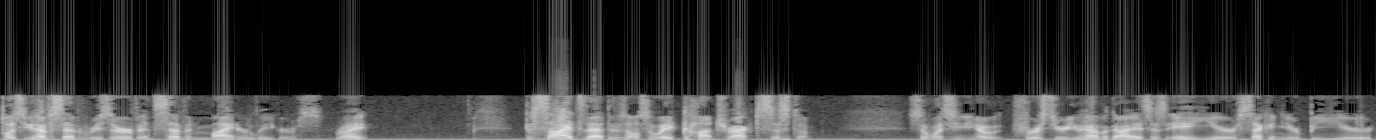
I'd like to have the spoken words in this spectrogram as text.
Plus, you have seven reserve and seven minor leaguers, right? Besides that, there's also a contract system. So once you, you know, first year you have a guy that says A year, second year B year,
